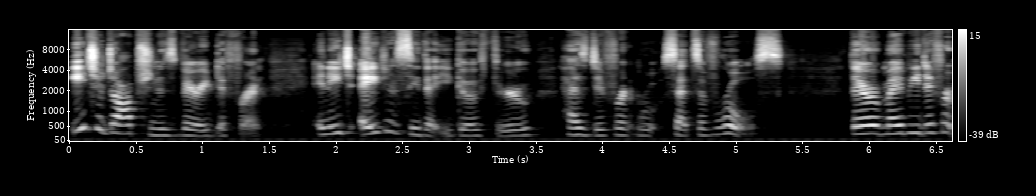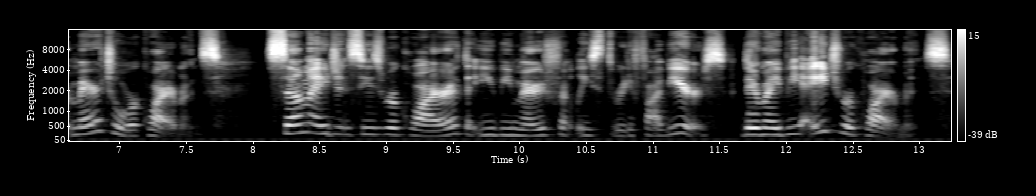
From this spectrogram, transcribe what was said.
Each adoption is very different, and each agency that you go through has different sets of rules. There may be different marital requirements. Some agencies require that you be married for at least three to five years. There may be age requirements.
